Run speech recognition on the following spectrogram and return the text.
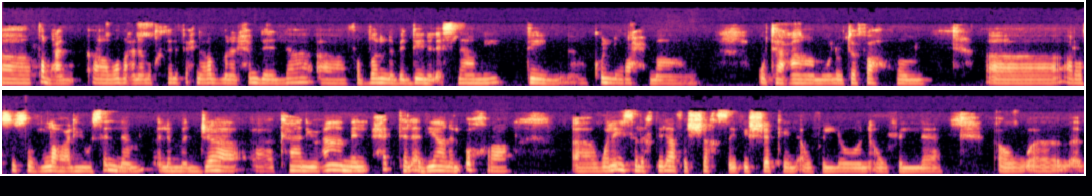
آه طبعا آه وضعنا مختلف. إحنا ربنا الحمد لله آه فضلنا بالدين الإسلامي. دين كله رحمة وتعامل وتفهم. آه الرسول صلى الله عليه وسلم لما جاء آه كان يعامل حتى الأديان الأخرى آه، وليس الاختلاف الشخصي في الشكل أو في اللون أو في أو آه،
